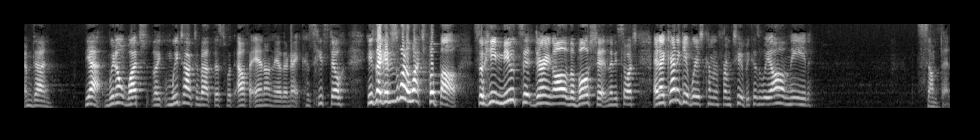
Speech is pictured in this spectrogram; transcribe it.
I'm done. Yeah, we don't watch like we talked about this with Alpha Anon the other night because he's still he's like I just want to watch football, so he mutes it during all of the bullshit, and then he still watch. And I kind of get where he's coming from too because we all need something,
